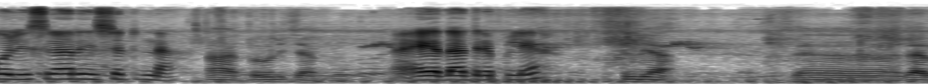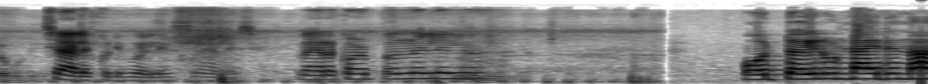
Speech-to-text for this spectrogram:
പോലീസിൽ അറിയിച്ചിട്ടുണ്ടോ ഏതാ അതിരപ്പള്ളിയാ? ചാലക്കുടി. പോലീസ്. പോലീസിനെ അറിയിച്ചു വേറെ കുഴപ്പമൊന്നുമില്ലല്ലോ? ഓട്ടോയിലുണ്ടായിരുന്ന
